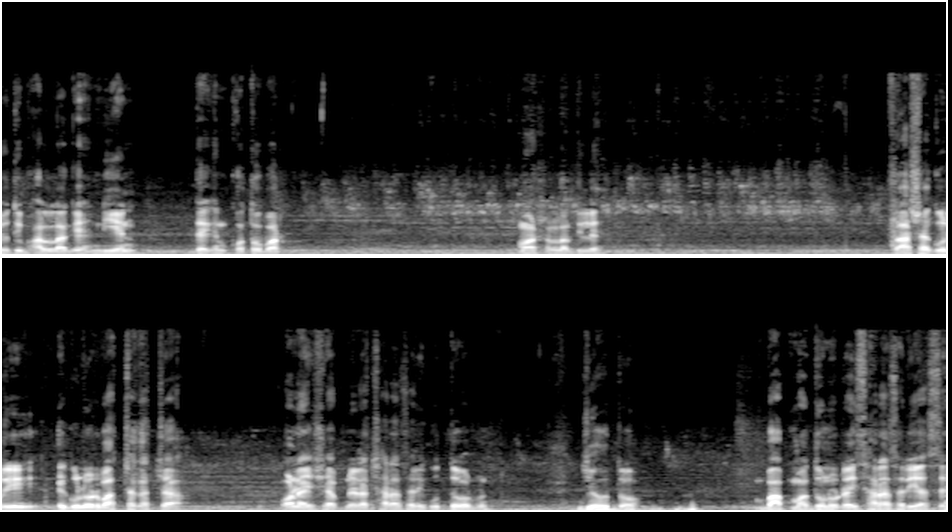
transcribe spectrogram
যদি ভালো লাগে, নিয়েন। দেখেন কতবার মার্শাল্লাহ দিলে। তো আশা করি এগুলোর বাচ্চা কাচ্চা অনায়াসে আপনারা ছাড়াছাড়ি করতে পারবেন। যেহেতু বাপ মা দোনোটাই ছাড়াছাড়ি আছে।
